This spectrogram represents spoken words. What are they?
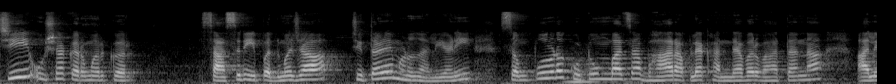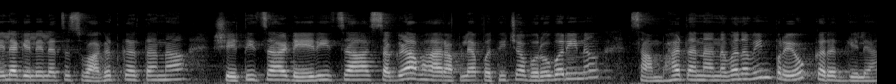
जी उषा करमरकर सासरी पद्मजा चितळे म्हणून आली आणि संपूर्ण कुटुंबाचा भार आपल्या खांद्यावर वाहताना आलेल्या गेलेल्याचं स्वागत करताना शेतीचा डेअरीचा सगळा भार आपल्या पतीच्या बरोबरीनं सांभाळताना नवनवीन प्रयोग करत गेल्या.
